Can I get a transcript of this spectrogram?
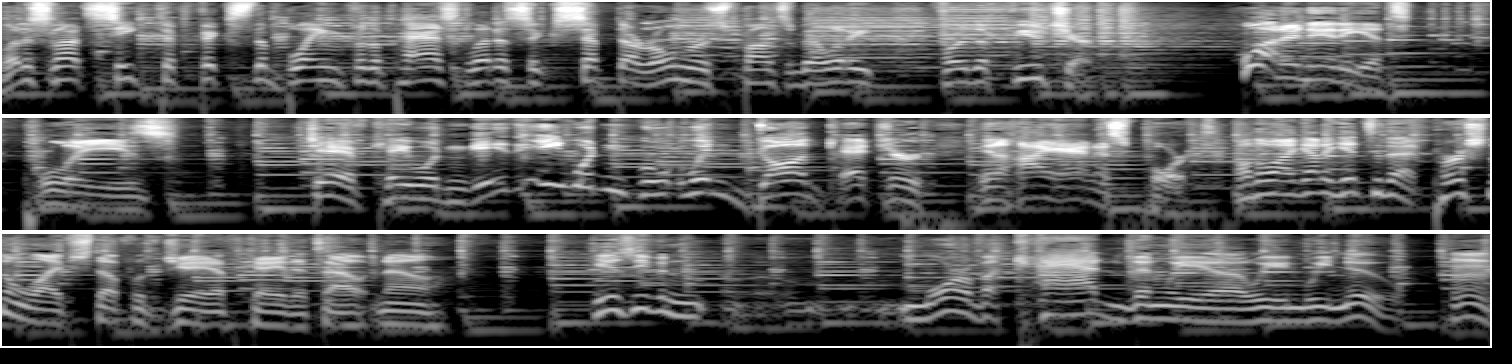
Let us not seek to fix the blame for the past. Let us accept our own responsibility for the future. What an idiot! Please. JFK wouldn't, he, wouldn't win dog catcher in a Hyannisport. Although I got to get to that personal life stuff with JFK that's out now. He is even more of a cad than we uh, we we knew. Hmm.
